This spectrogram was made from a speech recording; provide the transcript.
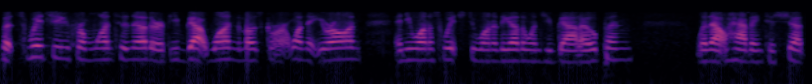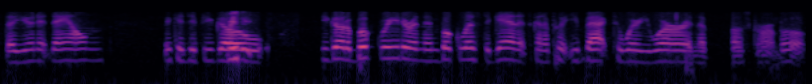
But switching from one to another, if you've got one, the most current one that you're on, and you want to switch to one of the other ones you've got open, without having to shut the unit down, because if you go you go to book reader and then book list again, it's going to put you back to where you were in the most current book.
